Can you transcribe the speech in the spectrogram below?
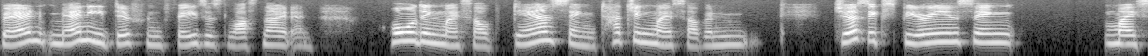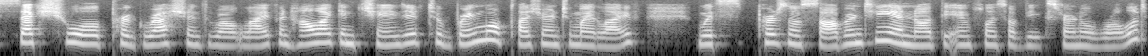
very many different phases last night and holding myself, dancing, touching myself and just experiencing my sexual progression throughout life and how I can change it to bring more pleasure into my life with personal sovereignty and not the influence of the external world.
